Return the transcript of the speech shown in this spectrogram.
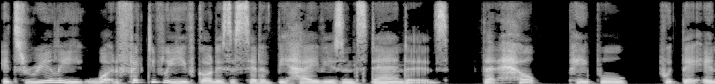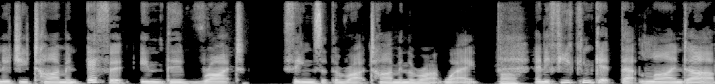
it's really what effectively you've got is a set of behaviors and standards that help people put their energy, time, and effort in the right things at the right time in the right way. Oh. And if you can get that lined up,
